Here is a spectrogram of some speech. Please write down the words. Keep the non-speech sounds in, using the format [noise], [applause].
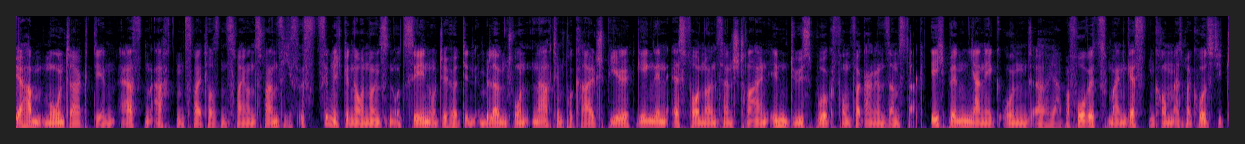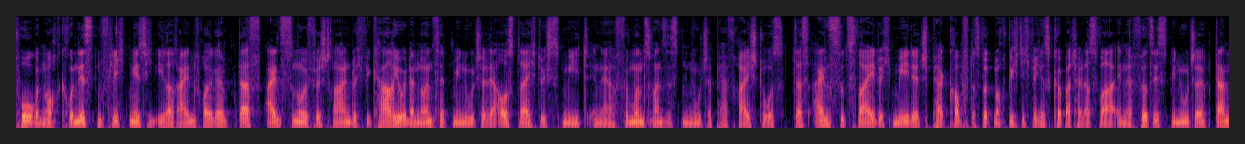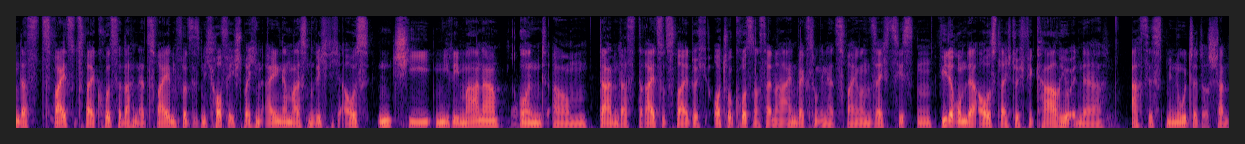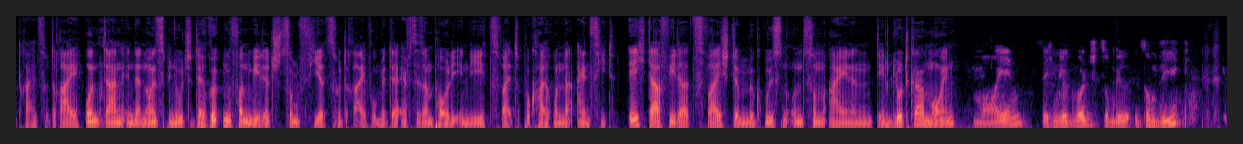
wir haben Montag, den 1.8.2022. Es ist ziemlich genau 19.10 Uhr und ihr hört den Millanton nach dem Pokalspiel gegen den SV 19 Strahlen in Duisburg vom vergangenen Samstag. Ich bin Yannick und äh, ja, bevor wir zu meinen Gästen kommen, erstmal kurz die Tore noch. Chronistenpflichtmäßig in ihrer Reihenfolge. Das 1 zu 0 für Strahlen durch Vicario in der 19. Minute, der Ausgleich durch Smith in der 25. Minute per Freistoß. Das 1 zu 2 durch Medic per Kopf, das wird noch wichtig, welches Körperteil das war, in der 40. Minute. Dann das 2 zu 2 kurz danach in der 42. Ich hoffe, ich spreche ihn einigermaßen richtig aus. Nchi Mirimana. Und ähm, dann das 3 zu 2 durch Otto kurz nach seiner Einwechslung in der 62. Wiederum der Ausgleich durch Vicario in der 80. Minute, das stand 3 zu 3. Und dann in der 90. Minute der Rücken von Medic zum 4 zu 3, womit der FC St. Pauli in die zweite Pokalrunde einzieht. Ich darf wieder zwei Stimmen begrüßen und zum einen den Ludger, moin. Moin, herzlichen Glückwunsch zum, zum Sieg.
